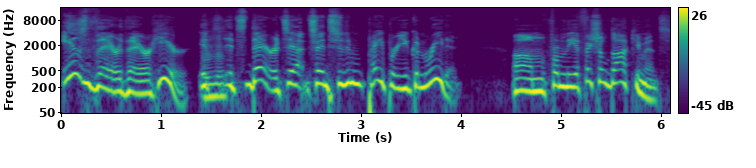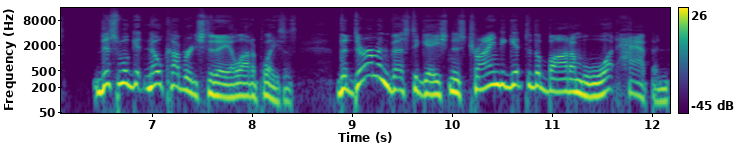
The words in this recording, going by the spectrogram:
is there there here. It's it's there. It's it's, it's in paper. You can read it um, from the official documents. This will get no coverage today. A lot of places. The Durham investigation is trying to get to the bottom of what happened,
